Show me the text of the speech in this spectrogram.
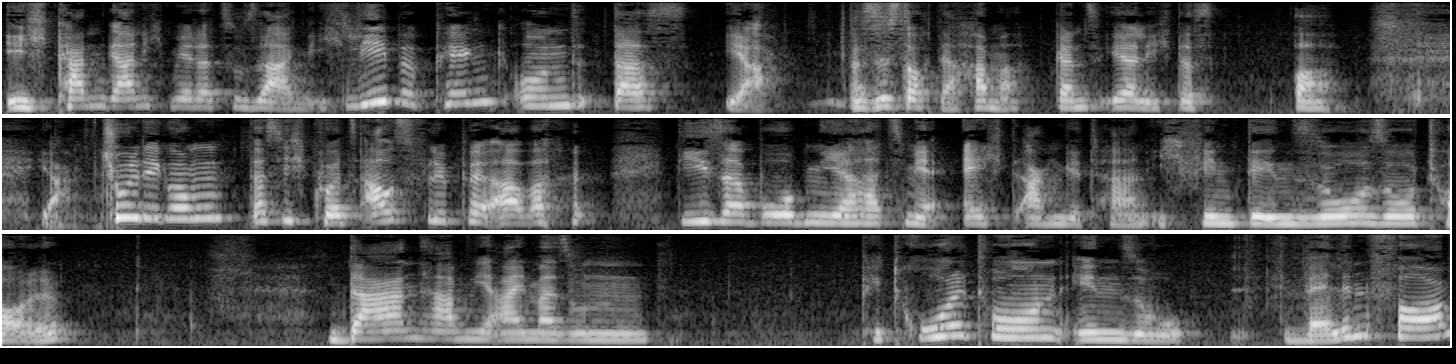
ich kann gar nicht mehr dazu sagen. Ich liebe Pink und das, ja, das ist doch der Hammer, ganz ehrlich. Das, oh. Ja, Entschuldigung, dass ich kurz ausflippe, aber dieser Bogen hier hat es mir echt angetan. Ich finde den so, so toll. Dann haben wir einmal so einen Petrolton in so Wellenform.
